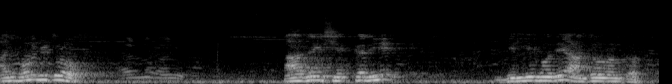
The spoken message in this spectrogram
आणि म्हणून मित्र आजही शेतकरी दिल्लीमध्ये आंदोलन करतो.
